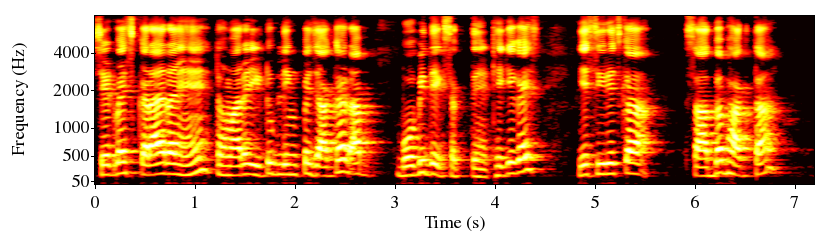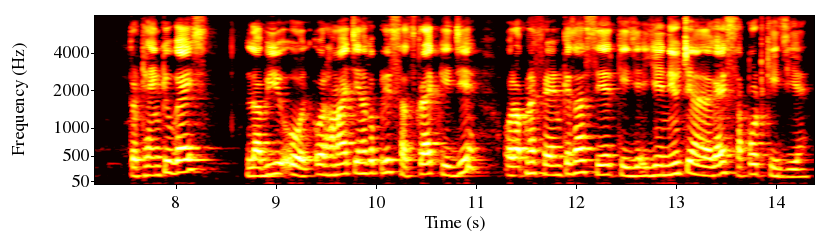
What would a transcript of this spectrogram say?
सेट वाइज करा रहे हैं। तो हमारे यूट्यूब लिंक पे जाकर आप वो भी देख सकते हैं। ठीक है गाइस ये सीरीज़ का सातवा भाग था। तो thank you guys love you all और हमारे चैनल को प्लीज़ सब्सक्राइब कीजिए और अपने फ्रेंड के साथ शेयर कीजिए। ये न्यू चैनल है सपोर्ट कीजिए।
